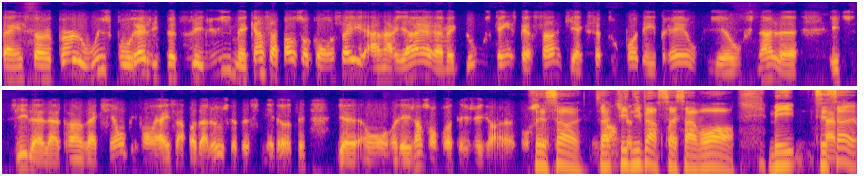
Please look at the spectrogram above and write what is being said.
ben c'est un peu, oui, je pourrais l'hypnotiser lui, mais quand ça passe au conseil en arrière avec 12, 15 personnes qui acceptent ou pas des prêts ou qui au final euh, étudient la la, transaction, puis ils font hey, ça n'a pas d'allure ce que tu as signé là. les gens sont protégés pour C'est ça. Ça, finit par se savoir. Mais c'est ça.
